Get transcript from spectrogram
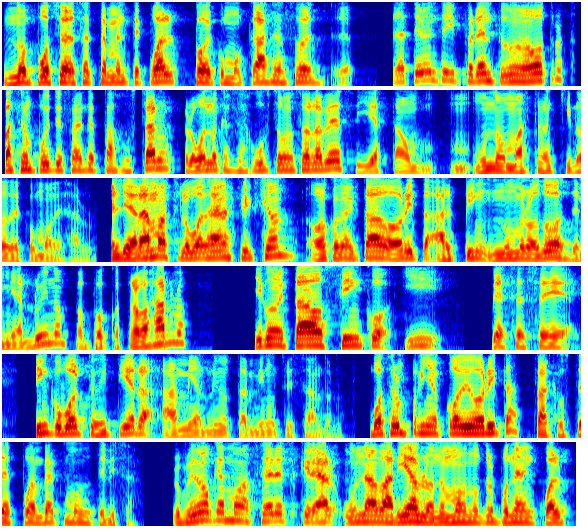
No puedo saber exactamente cuál, porque como cada sensor es relativamente diferente uno a otro, va a ser un poquito diferente para ajustarlo. Pero bueno que se ajusta una sola vez y ya está uno más tranquilo de cómo dejarlo. El diagrama se lo voy a dejar en la descripción. Lo he conectado ahorita al pin número 2 de mi Arduino para poder trabajarlo. Y he conectado 5 y PCC 5 voltios y tierra a mi Arduino también utilizándolo. Voy a hacer un pequeño código ahorita para que ustedes puedan ver cómo se utiliza. Lo primero que vamos a hacer es crear una variable donde vamos a nosotros poner en cuál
